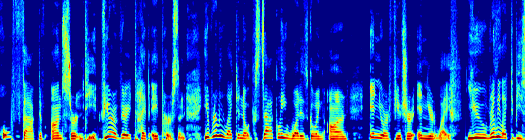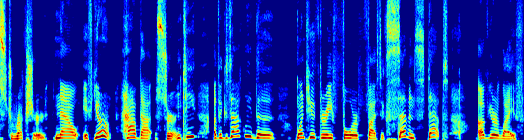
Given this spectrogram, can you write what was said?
whole fact of uncertainty. If you're a very type A person, you really like to know exactly what is going on in your future, in your life. You really like to be structured. Now, if you don't have that certainty of exactly the one, two, three, four, five, six, seven steps of your life,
